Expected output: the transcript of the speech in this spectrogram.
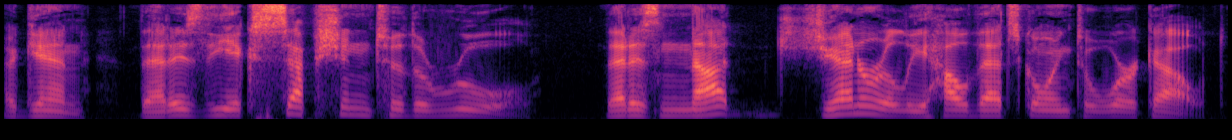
Again that is the exception to the rule. That is not generally how that's going to work out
